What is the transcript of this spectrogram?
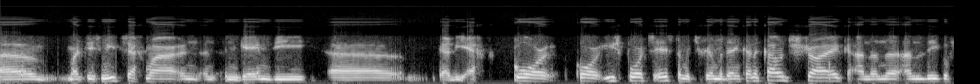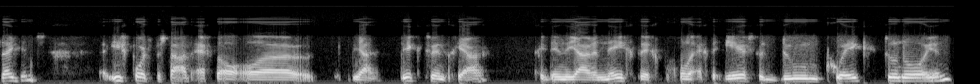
Um, maar het is niet zeg maar een, een, een game die, uh, ja, die echt core, core e-sports is. Dan moet je veel meer denken aan een Counter-Strike, aan een, aan League of Legends. E-sports bestaat echt al ja, dik 20 jaar in de jaren 90 begonnen echt de eerste Doom Quake toernooien.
